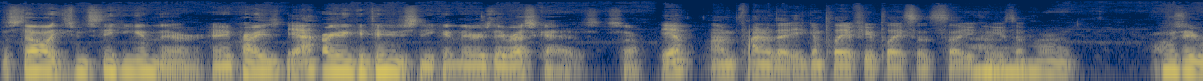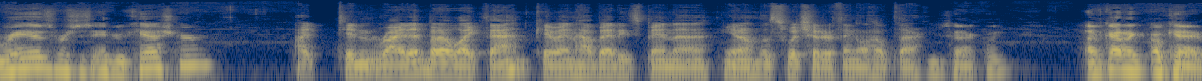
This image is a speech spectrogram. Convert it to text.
La Stella, he's been sneaking in there. And he probably, Yeah. probably going to continue to sneak in there as they rest guys. So, Yep, I'm fine with it. He can play a few places, so you can use him. Jose Reyes versus Andrew Cashner. I didn't write it, but I like that, given how bad he's been. Uh, you know, the switch hitter thing will help there. Exactly. I've got a, okay.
